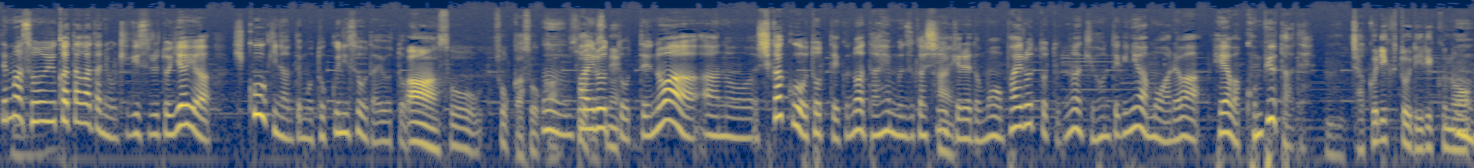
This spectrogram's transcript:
でまあそういう方々にお聞きするといやいや飛行機なんてもうとっくにそうだよと。ああそうそうかそうか、うん、パイロットっていうのはあの資格を取っていくのは大変難しいけれども、パイロットっていうのは基本的にはもうあれは部屋はコンピューターで。うん着陸と離陸の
